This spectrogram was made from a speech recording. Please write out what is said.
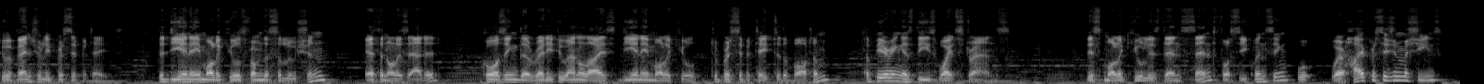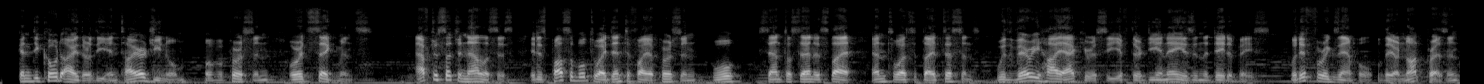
to eventually precipitate. The DNA molecules from the solution, ethanol is added, causing the ready to analyze DNA molecule to precipitate to the bottom, appearing as these white strands. This molecule is then sent for sequencing, where high precision machines can decode either the entire genome of a person or its segments. After such analysis, it is possible to identify a person with very high accuracy if their DNA is in the database. But if, for example, they are not present,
